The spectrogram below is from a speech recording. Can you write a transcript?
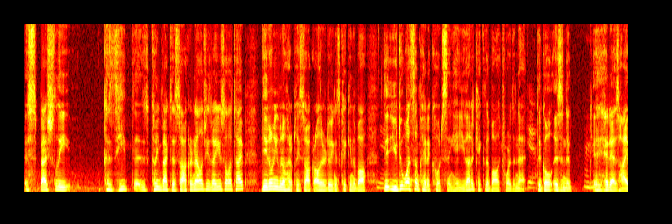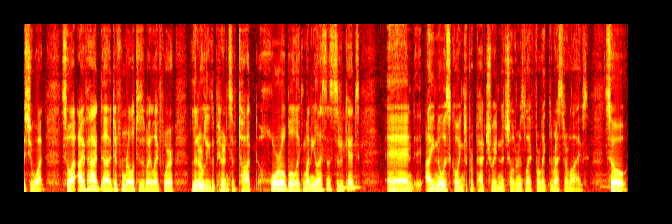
especially because he coming back to the soccer analogy that I use all the time, they don't even know how to play soccer. All they're doing is kicking the ball. Yeah. You do want some kind of coach saying, "Hey, you got to kick the ball toward the net. Yeah. The goal isn't to hit as high as you want. So I've had uh, different relatives in my life where literally the parents have taught horrible like money lessons to their mm-hmm. kids, and I know it's going to perpetuate in the children's life for like the rest of their lives. So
